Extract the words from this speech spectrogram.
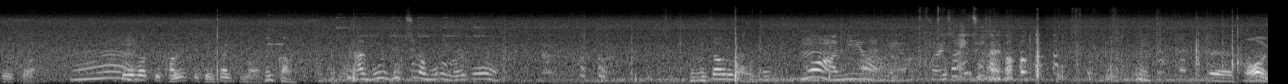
그러니까. 음. 프리머스 가격도 괜찮지만. 그니까. 아 물 붓지 마 물을 왜 부? 두분 싸우는 거 아닌데? 뭐 아니에요 아니에요. 저희 사이 좋아요. 네. 어,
